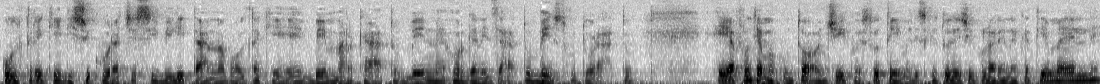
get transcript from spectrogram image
oltre che di sicura accessibilità una volta che è ben marcato, ben organizzato, ben strutturato. E affrontiamo appunto oggi questo tema di scrittura circolare in HTML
